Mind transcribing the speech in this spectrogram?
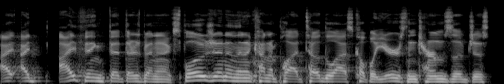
I, I I think that there's been an explosion and then it kind of plateaued the last couple years in terms of just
